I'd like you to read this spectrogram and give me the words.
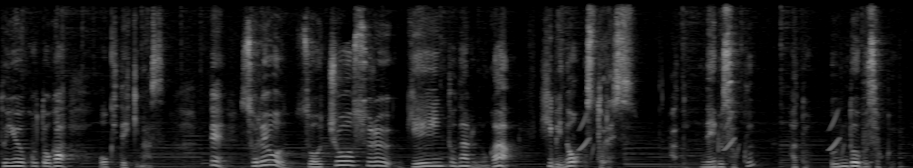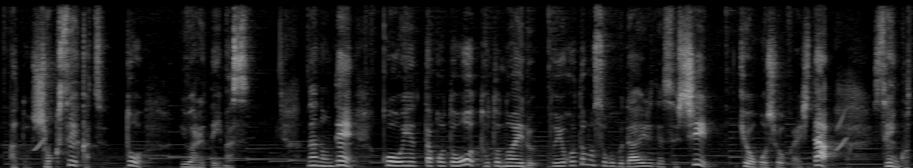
ということが起きてきます。でそれを助長する原因となるのが日々のストレスあと寝不足あと運動不足あと食生活と言われています。なのでこういったことを整えるということもすごく大事ですし今日ご紹介した仙骨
